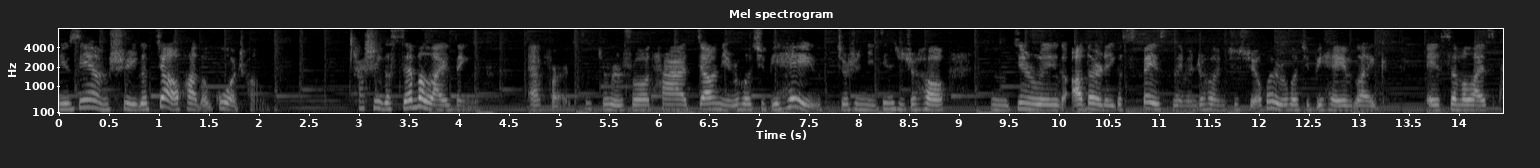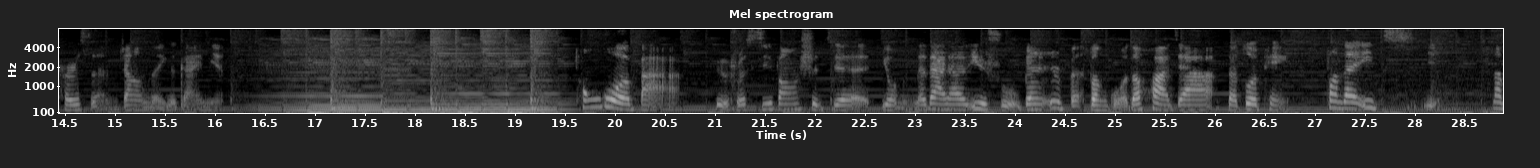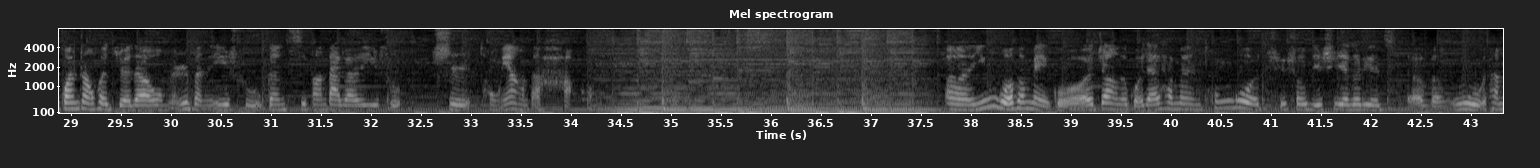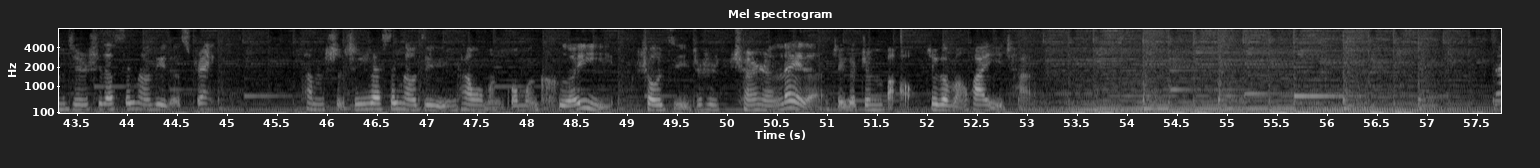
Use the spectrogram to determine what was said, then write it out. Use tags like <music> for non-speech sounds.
Museum 是一个教化的过程，它是一个 civilizing effort，就是说它教你如何去 behave，就是你进去之后。你进入一个 other 的一个 space 里面之后，你去学会如何去 behave like a civilized person 这样的一个概念。通过把比如说西方世界有名的大家的艺术跟日本本国的画家的作品放在一起，那观众会觉得我们日本的艺术跟西方大家的艺术是同样的好。呃，英国和美国这样的国家，他们通过去收集世界各地的呃文物，他们其实是在 signal 自己的 strength。他们是其实，在 signal 自己，你看，我们我们可以收集，就是全人类的这个珍宝，这个文化遗产。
